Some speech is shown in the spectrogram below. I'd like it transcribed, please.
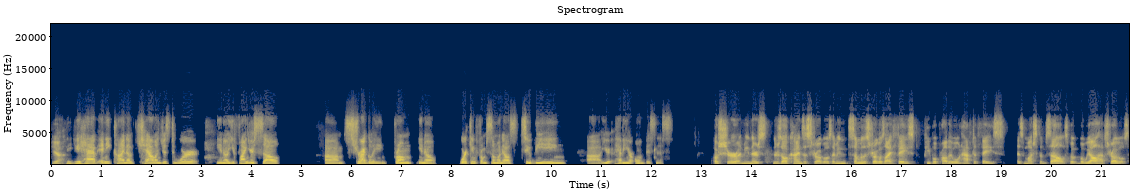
Yeah. Did you have any kind of challenges to where you know you find yourself um, struggling from you know working from someone else to being uh, you're having your own business Oh, sure. I mean, there's there's all kinds of struggles. I mean, some of the struggles I faced, people probably won't have to face as much themselves, but but we all have struggles.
